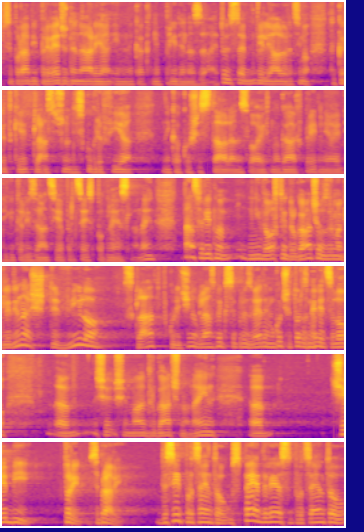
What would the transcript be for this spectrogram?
Se porabi preveč denarja in nekako ne pride nazaj. To je vse veljalo, recimo, takrat, ko je klasična diskografija nekako še stala na svojih nogah, prednjo je digitalizacija precej spodnesla. Ne? Danes verjetno ni dosti drugače, oziroma glede na število skladb, količino glasbe, ki se proizvede, mogoče to razmerje celo uh, še, še malo drugačno. Ne? In, uh, če bi, torej, se pravi, 10% uspe, 90%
